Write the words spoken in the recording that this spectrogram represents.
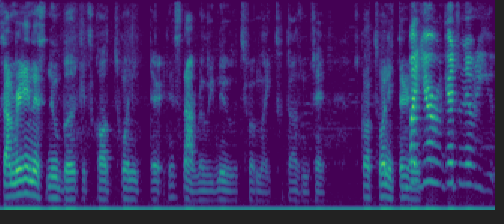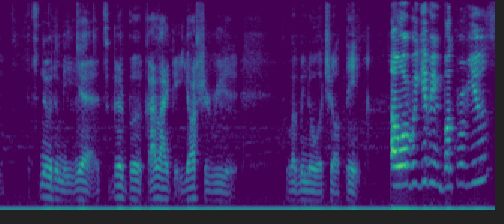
So I'm reading this new book. It's called 2030. It's not really new. It's from like 2010. It's called 2030. But you're it's new to you. New to me. Yeah, it's a good book. I like it. Y'all should read it. Let me know what y'all think. Oh, are we giving book reviews?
